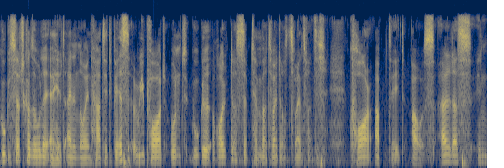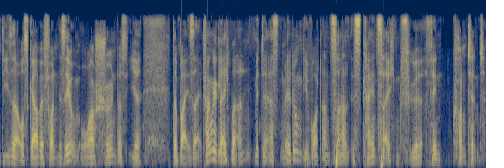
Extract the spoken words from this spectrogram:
Google Search Konsole erhält einen neuen HTTPS Report und Google rollt das September 2022 Core Update aus. All das in dieser Ausgabe von SEO im Ohr. Schön, dass ihr dabei seid. Fangen wir gleich mal an mit der ersten Meldung. Die Wortanzahl ist kein Zeichen für Thin Content.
